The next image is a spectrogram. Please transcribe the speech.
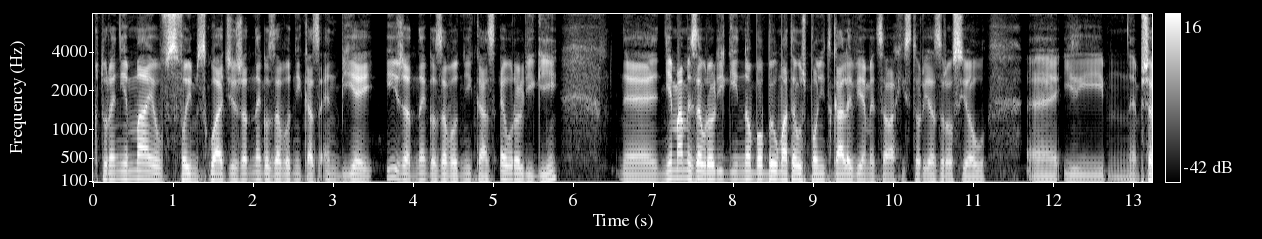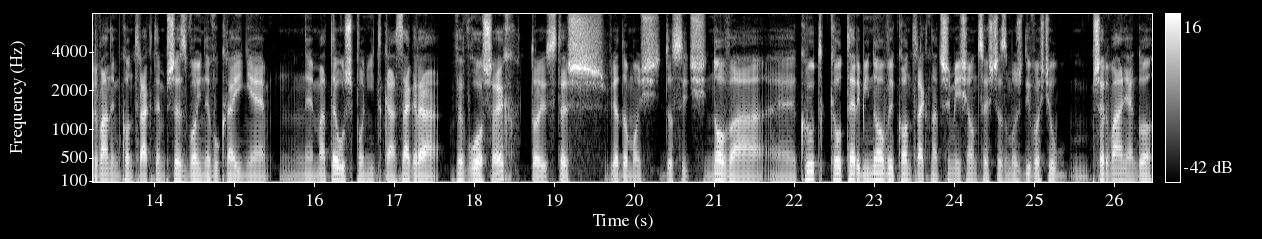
które nie mają w swoim składzie żadnego zawodnika z NBA i żadnego zawodnika z Euroligi. E, Nie mamy z Euroligi, no bo był Mateusz Ponitka, ale wiemy cała historia z Rosją e, i przerwanym kontraktem przez wojnę w Ukrainie. Mm, Mateusz Ponitka zagra we Włoszech. To jest też wiadomość dosyć nowa, e, krótkoterminowy kontrakt na trzy miesiące, jeszcze z możliwością przerwania go,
